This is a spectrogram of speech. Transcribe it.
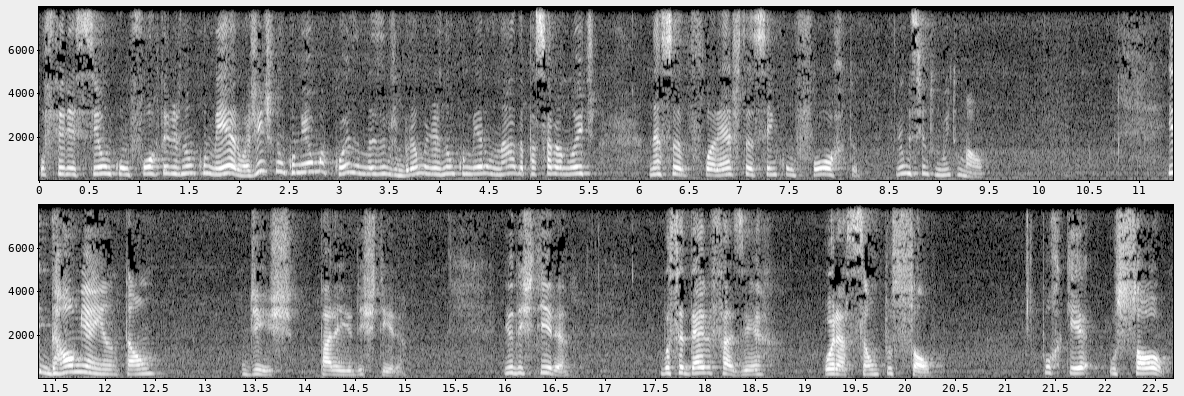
oferecer um conforto, eles não comeram. A gente não comeu uma coisa, mas os brahmanes não comeram nada, passaram a noite nessa floresta sem conforto. Eu me sinto muito mal. E Dalmia então diz para Yudhishthira: Yudhishthira, você deve fazer oração para o sol, porque o sol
